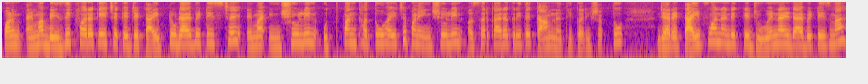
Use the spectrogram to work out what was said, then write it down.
પણ એમાં બેઝિક ફરક એ છે કે જે ટાઈપ ટુ ડાયાબિટીસ છે, એમાં ઇન્સ્યુલિન ઉત્પન્ન થતું હોય છે, પણ ઇન્સ્યુલિન અસરકારક રીતે કામ નથી કરી શકતું. જ્યારે ટાઈપ વન અને કે જુવેનાઇલ ડાયાબિટીસમાં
